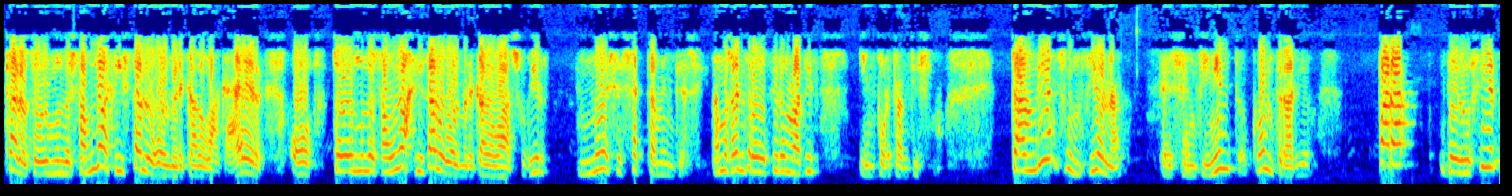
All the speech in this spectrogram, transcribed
claro, todo el mundo está muy bajista, luego el mercado va a caer, o todo el mundo está muy bajista, luego el mercado va a subir no es exactamente así. Vamos a introducir un matiz importantísimo. También funciona el sentimiento contrario para deducir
